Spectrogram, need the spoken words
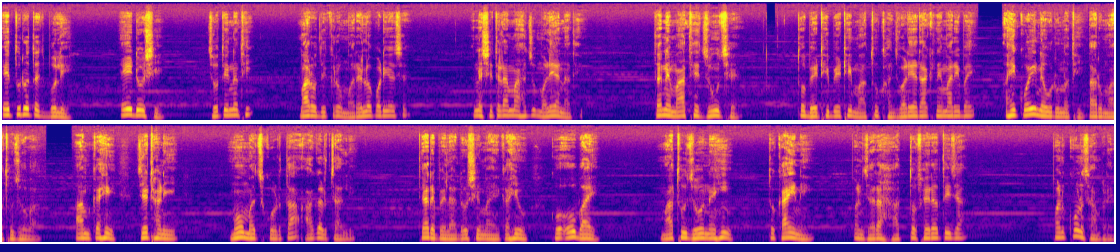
એ તુરત જ બોલી, એ ડોશી, જોતી નથી? મારો દીકરો મરેલો પડ્યો છે. અને શીતળામાં હજુ મળ્યા નથી. તને માથે જૂ છે, તો બેઠી બેઠી માથું ખંજવાળીએ રાખને મારી બાઈ. અહીં કોઈ નવરું નથી, તારું માથું જોવા. આમ કહી જેઠાણી મોં મચકોડતા આગળ ચાલી. ત્યારે પહેલાં ડોશીમાએ કહ્યું, કો ઓ બાઈ, માથું જો નહીં, તો કાંઈ નહીં, પણ જરા હાથ તો ફેરવતી જા. પણ કોણ સાંભળે?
